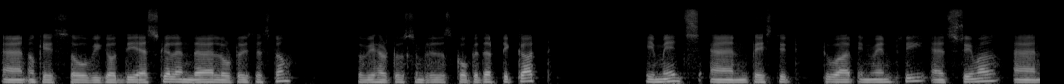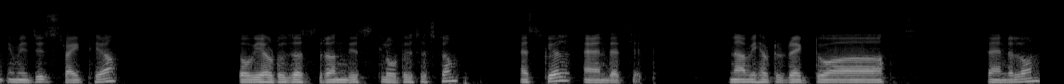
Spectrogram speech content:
and okay so we got the sql and the lottery system. So we have to simply just copy the ticket image and paste it to our inventory html and images right here so we have to just run this lotus system sql and that's it. Now we have to drag to a standalone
